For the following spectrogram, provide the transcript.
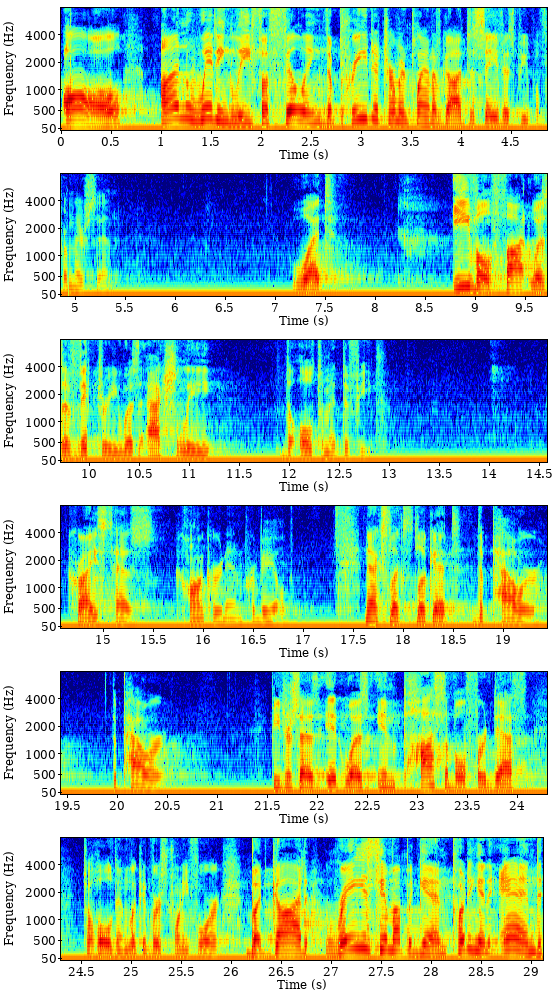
all unwittingly fulfilling the predetermined plan of God to save his people from their sin. What evil thought was a victory was actually the ultimate defeat. Christ has conquered and prevailed. Next, let's look at the power. The power. Peter says it was impossible for death to hold him. Look at verse 24. But God raised him up again, putting an end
